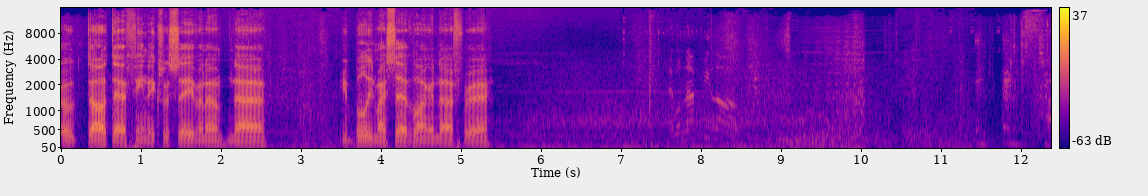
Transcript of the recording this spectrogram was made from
Siege. Oh, thought that Phoenix was saving him. Nah. You bullied my Sev long enough, bruh. I will not be long. An enemy tower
